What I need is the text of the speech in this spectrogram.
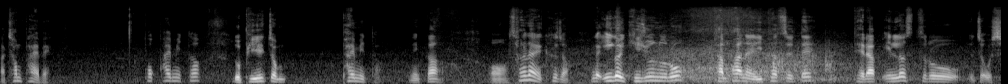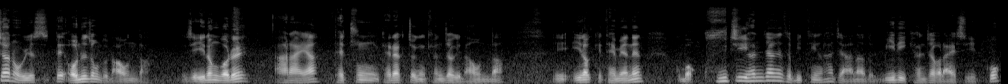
아, 1800폭 8m 높이 1.8m 그러니까 어, 상당히 크죠 그러니까 이걸 기준으로 간판을 입혔을 때 대략 일러스트로 이제 시안을 올렸을 때 어느 정도 나온다. 이제 이런 거를 알아야 대충 대략적인 견적이 나온다. 이- 이렇게 되면은 뭐 굳이 현장에서 미팅을 하지 않아도 미리 견적을 알 수 있고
